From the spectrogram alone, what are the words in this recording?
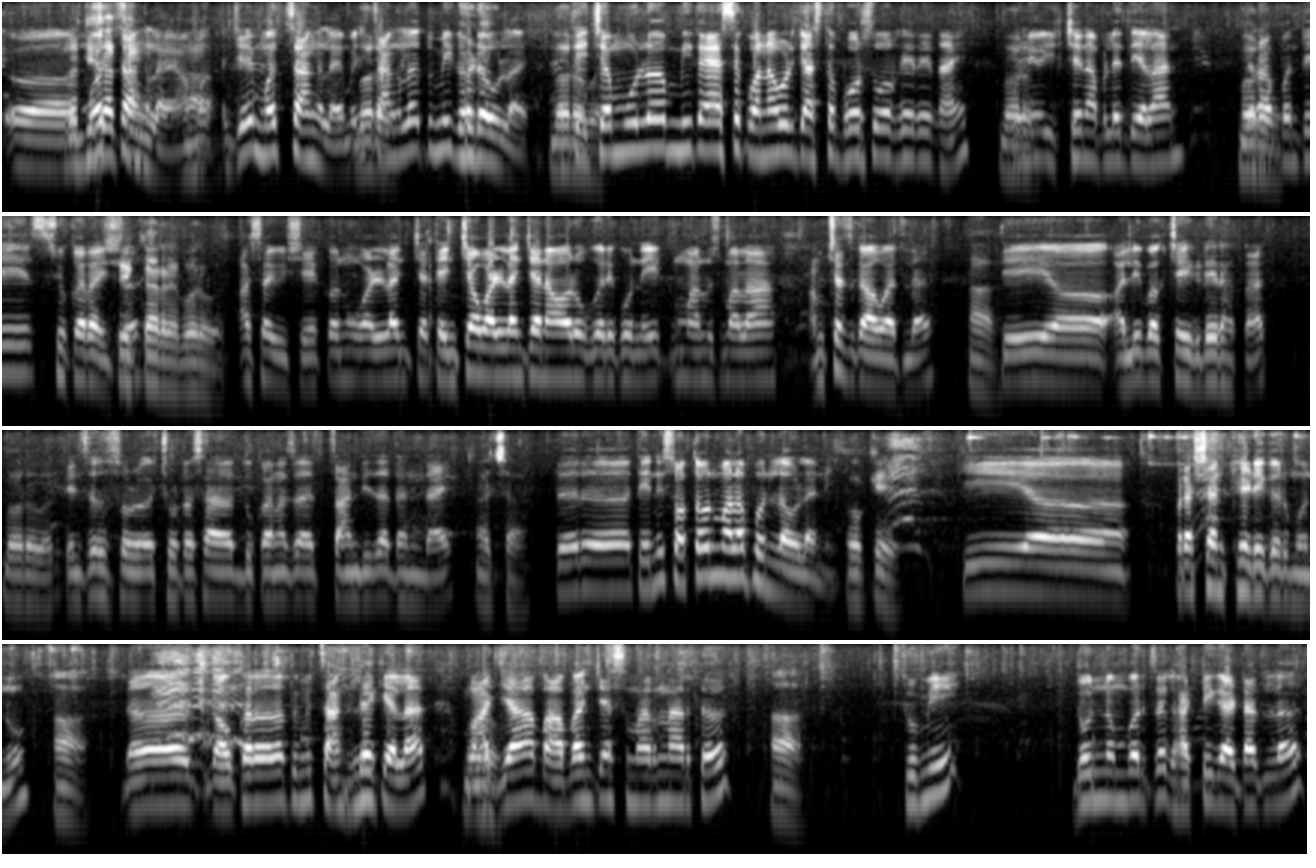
प्रतिसाद मत चांगलं आहे. म्हणजे मत चांगलं आहे. म्हणजे. चांगलं तुम्ही घडवलंय. त्याच्यामुळं मी काय असं कोणावर जास्त फोर्स वगैरे नाही. कोणी इच्छेने आपले दिला तर. आपण ते स्वीकारायचं. बरोबर. असा विषय. कारण वडिलांच्या त्यांच्या वडिलांच्या नावावर वगैरे कोणी एक माणूस मला आमच्याच गावातला ते अलिबागच्या इकडे राहतात. बरोबर. त्यांचं छोटासा दुकानाचा चांदीचा धंदा आहे. अच्छा. तर त्यांनी स्वतःहून मला फोन लावला नाही. ओके. की अ, प्रशांत खेडेकर म्हणू. हां. अ, गावकऱ्याला तुम्ही चांगलं केलात. माझ्या बाबांच्या स्मरणार्थ हां. तुम्ही दोन नंबरचं घाटी घाटातलं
